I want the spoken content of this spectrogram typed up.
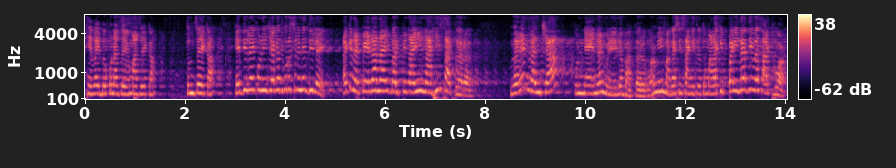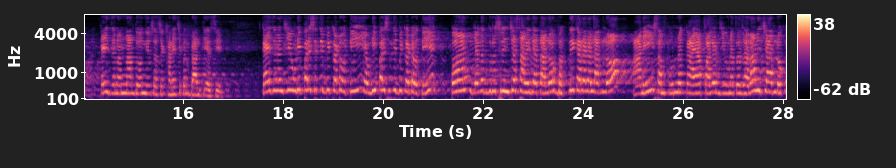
हे वैभव कुणाचं आहे? माझं आहे का? तुमचं आहे का? हे दिलंय कोणी? जगद्गुरुश्रीने दिलंय. आहे की नाही? पेढा नाही बर्फी नाही नाही साखर. नरेंद्रांच्या पुण्यानं मिळेल भाकर. म्हणून मी मगाशी सांगितलं तुम्हाला की पहिला दिवस आठवा. काही जणांना दोन दिवसाच्या खाण्याची पण क्रांती असेल. काही जणांची एवढी परिस्थिती बिकट होती एवढी परिस्थिती बिकट होती. पण जगद्गुरुश्रींच्या सानिध्यात आलो भक्ती करायला लागलो आणि संपूर्ण काया पालट जीवनाचा झाला आणि चार लोक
